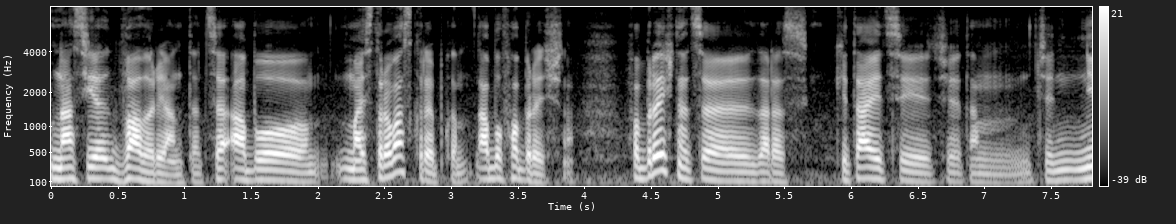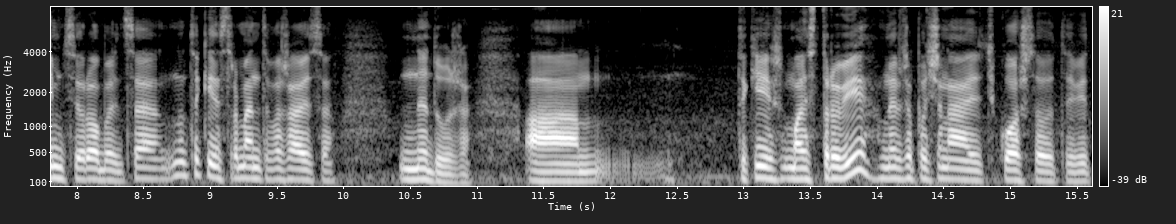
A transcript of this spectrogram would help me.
У нас є два варіанти: це або майстрова скрипка, або фабрична. Фабрична це зараз китайці чи, там, чи німці роблять. Це ну, такі інструменти вважаються не дуже. А такі майстрові вони вже починають коштувати від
